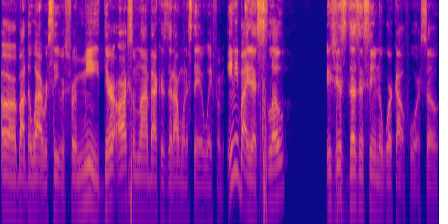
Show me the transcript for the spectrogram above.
or about the wide receivers. For me, there are some linebackers that I want to stay away from. Anybody that's slow, it just doesn't seem to work out for. So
